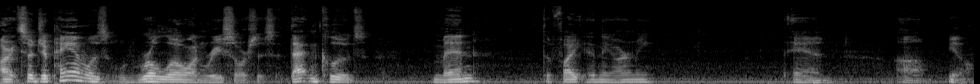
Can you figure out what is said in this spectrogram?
all right, so Japan was real low on resources. That includes men to fight in the army, and um, you know,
